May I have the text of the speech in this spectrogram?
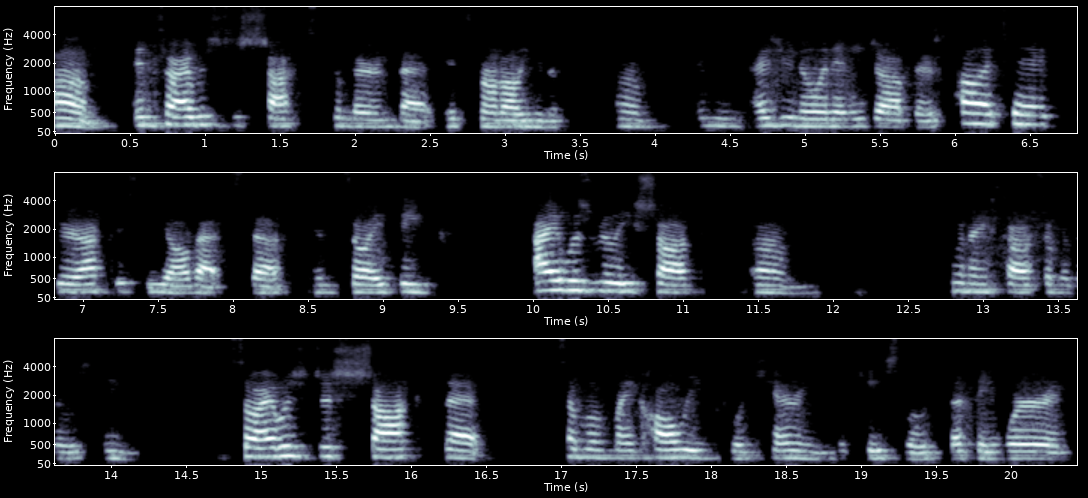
Um, and so i was just shocked to learn that it's not all uniform um, i mean as you know in any job there's politics bureaucracy all that stuff. And so i think i was really shocked um, when i saw some of those things so i was just shocked that some of my colleagues were carrying the caseloads that they were and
